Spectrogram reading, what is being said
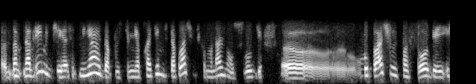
э, на, время ЧС отменяют, допустим, необходимость оплачивать коммунальные услуги, э, выплачивать пособие,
